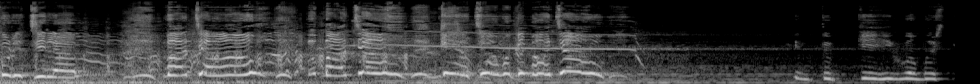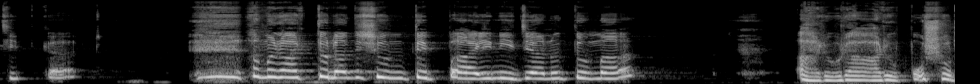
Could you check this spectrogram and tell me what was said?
করেছিলাম। বাঁচাও! বাঁচাও! কে আছো আমাকে বাঁচাও! কিন্তু আমার চিৎকার, আমার আর্তনাদ শুনতে পাইনি জানো আর ওরা আরও পশুর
